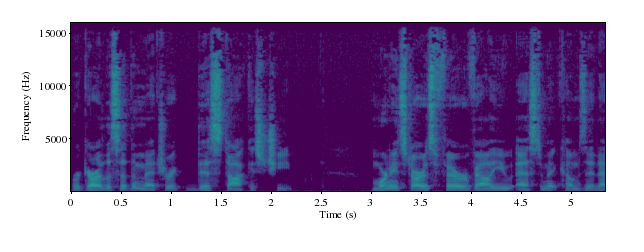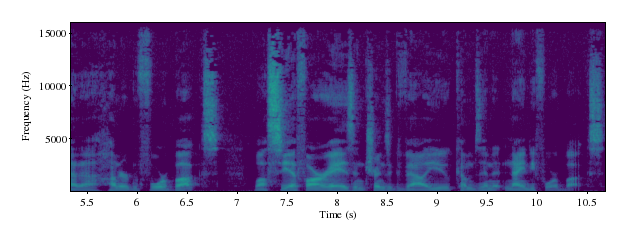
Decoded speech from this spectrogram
Regardless of the metric, this stock is cheap. Morningstar's fair value estimate comes in at 104 bucks, while CFRA's intrinsic value comes in at 94 bucks.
